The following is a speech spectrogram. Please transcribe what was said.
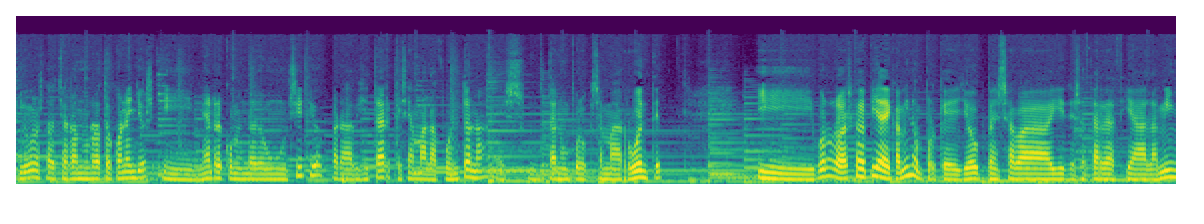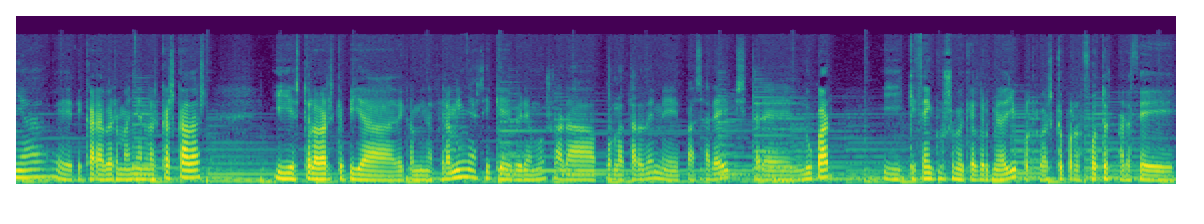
Y luego he estado charlando un rato con ellos y me han recomendado un sitio para visitar que se llama La Fuentona, es, está en un pueblo que se llama Ruente. Y bueno, la verdad es que me pilla de camino porque yo pensaba ir esa tarde hacia La Miña, eh, de cara a ver mañana las cascadas, y esto la verdad es que pilla de camino hacia La Miña, así que veremos. Ahora por la tarde me pasaré, visitaré el lugar y quizá incluso me quede a dormir allí porque la verdad es que por las fotos parece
